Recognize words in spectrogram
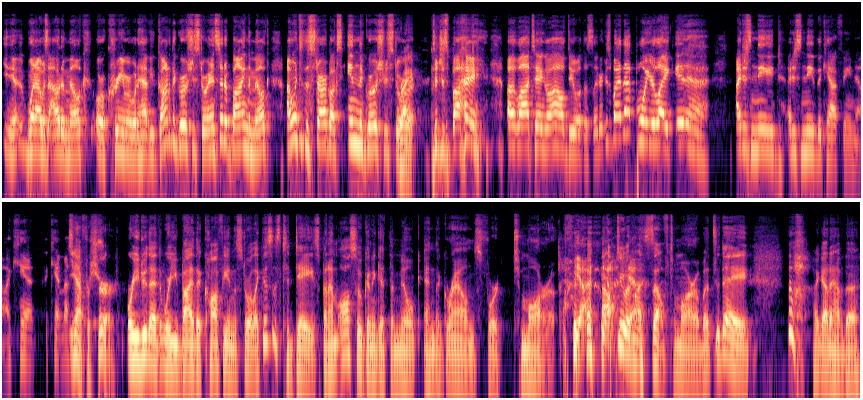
you know, when I was out of milk or cream or what have you, gone to the grocery store and instead of buying the milk, I went to the Starbucks in the grocery store Right. to just buy a latte and go, I'll deal with this later. Because by that point, you're like, I just need, I just need the caffeine now. I can't, I can't mess. Yeah, for this. sure. Or you do that where you buy the coffee in the store, like this is today's, but I'm also going to get the milk and the grounds for tomorrow. Yeah, yeah, I'll do it yeah. myself tomorrow, but today I got to have the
